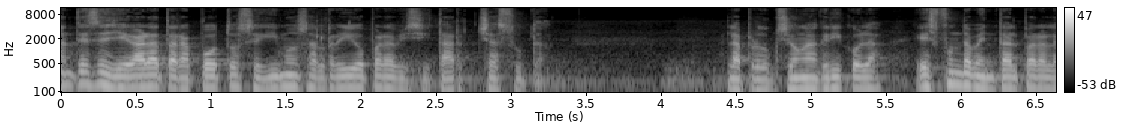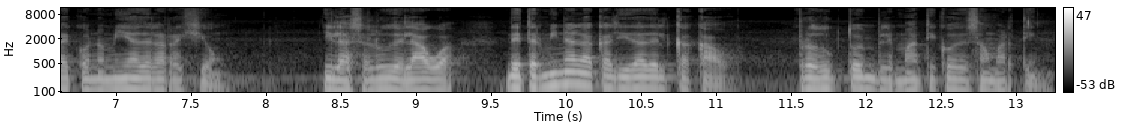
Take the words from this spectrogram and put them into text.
Antes de llegar a Tarapoto seguimos al río para visitar Chasuta. La producción agrícola es fundamental para la economía de la región y la salud del agua determina la calidad del cacao, producto emblemático de San Martín.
